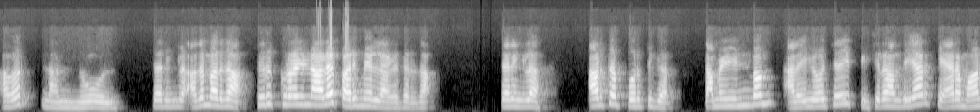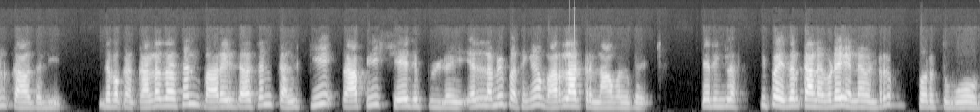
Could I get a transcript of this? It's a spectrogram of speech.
அவர் நன்னூல். சரிங்களா? அதே மாதிரிதான். திருக்குறள்னாலே பரிமையில் அழகர் தான். சரிங்களா? அடுத்த பொறுத்துக தமிழ் இன்பம் அலையோசை பிசிராந்தையார் கேரமான் காதலி. இந்த பக்கம் கண்ணதாசன் பாரதிதாசன் கல்கி ராபி சேது பிள்ளை. எல்லாமே பார்த்தீங்கன்னா வரலாற்று நாவல்கள். சரிங்களா? இப்போ இதற்கான விடை என்னவென்று பொருத்துவோம்.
